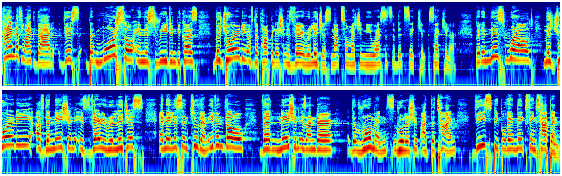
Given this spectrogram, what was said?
Kind of like that this but more so in this region because majority of the population is very religious not so much in the us it's a bit secular. But in this world majority of the nation is very religious and they listen to them. Even though the nation is under the romans rulership at the time these people they make things happen.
